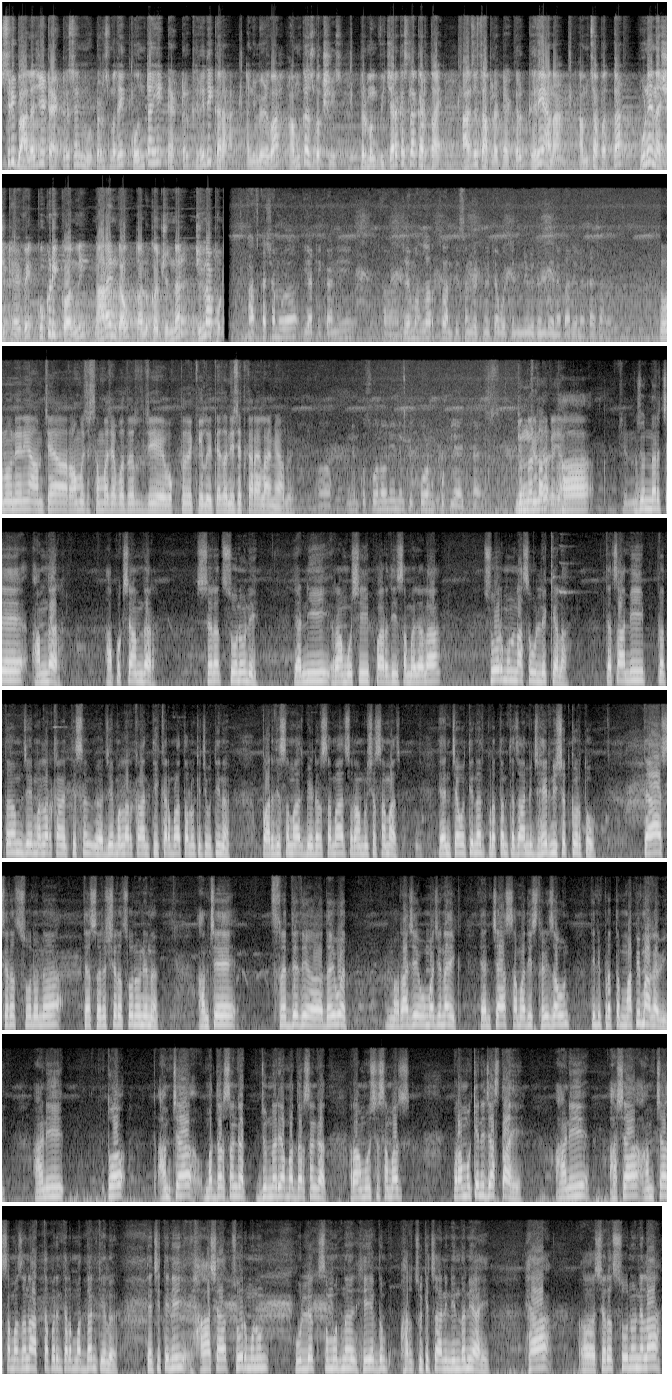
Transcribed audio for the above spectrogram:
Shri Balaji tractors and मोटर्समध्ये कोणताही tractor खरेदी करा आणि मिळवा हमखास बक्षीस. तर मग विचार कसला करताय? आजच आपला ट्रॅक्टर घरी आणा. आमचा पत्ता पुणे नाशिक हायवे कुकडी कॉलनी नारायणगाव तालुका जुन्नर जिल्हा पुणे. आज कशामुळं या ठिकाणी जय मल्हार क्रांती संघटनेच्या वतीने निवेदन देण्यात आलेलं आहे? काय सांगाल? सोनवण्याने आमच्या रामोशी समाजाबद्दल जे वक्तव्य केलं त्याचा निषेध करायला आम्ही आलोय. नेमकं सोनवणी नेमके कोण कुठले आहेत काय? जुन्नर हा जुन्नरचे आमदार अपक्ष आमदार शरद सोनवणे यांनी रामोशी पारधी समाजाला चोर म्हणून असा उल्लेख केला. त्याचा आम्ही प्रथम जे मल्हार क्रांती संघ जे मल्हार क्रांती करमाळा तालुक्याच्या वतीनं पारधी समाज बेडर समाज रामोशी समाज यांच्या वतीनं प्रथम त्याचा आम्ही जाहीर निषेध करतो. त्या शरद सोनवनं त्या शरद शरद सोनवणेनं आमचे श्रद्धे दे दैवत म- राजे उमाजी नाईक यांच्या समाधीस्थळी जाऊन त्यांनी प्रथम माफी मागावी. आणि तो आमच्या मतदारसंघात जुन्नर या मतदारसंघात रामोशी समाज प्रामुख्याने जास्त आहे. आणि अशा आमच्या समाजानं आत्तापर्यंत त्याला मतदान केलं त्याची त्यांनी हा अशा चोर म्हणून उल्लेख समजणं हे एकदम फार चुकीचं आणि निंदनीय आहे. ह्या शरद सोनवण्याला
